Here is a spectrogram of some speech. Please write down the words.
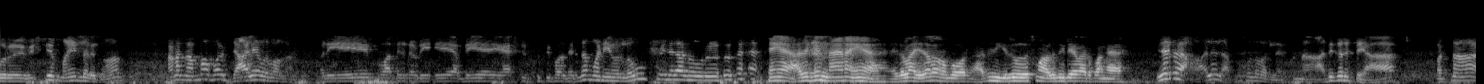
ஒரு விஷயம் மைண்ட்ல இருக்கும். ஆனா அந்த அம்மா அப்பா ஜாலியா வருவாங்க. அப்படியே பாத்துக்கிட்டு அப்படியே அப்படியே ஆக்ஷன் சுத்தி பார்த்துட்டு என்ன பண்ணி ஒரு லவ் ஃபீலான ஒரு ஏங்க அதுக்கு நான் இதெல்லாம் இதெல்லாம் ரொம்ப வரும் அது இருபது வருஷமா அழுதுகிட்டே இருப்பாங்க. இல்ல இல்ல அப்ப சொல்ல வரல. நான் அது கருத்தையா பட் நான்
